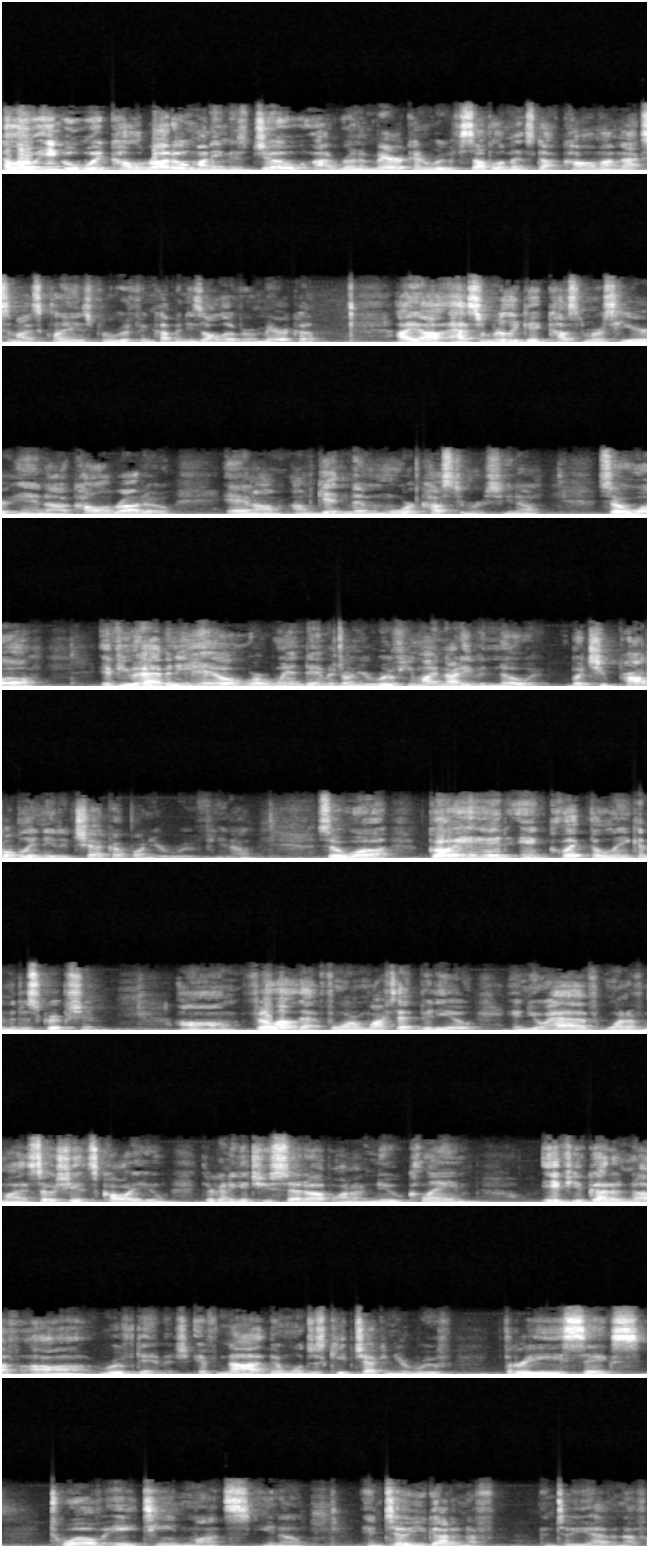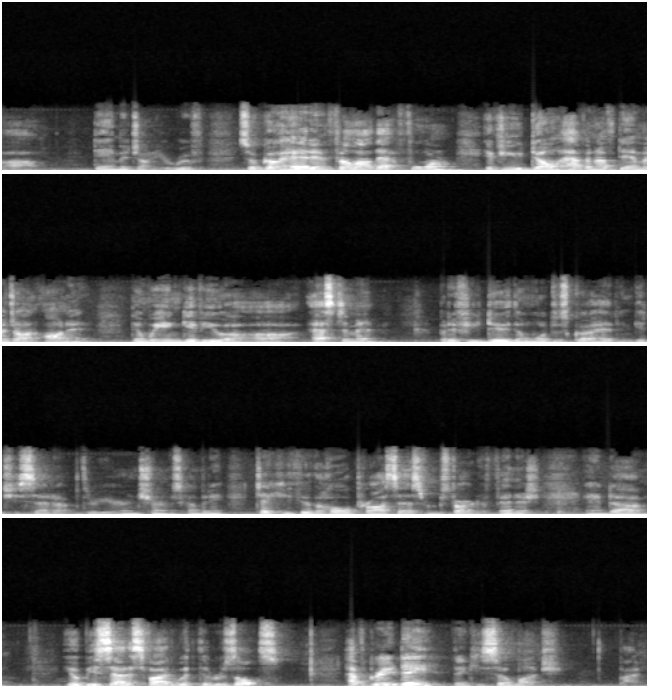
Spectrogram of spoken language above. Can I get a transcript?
Hello, Englewood, Colorado. My name is Joe. I run AmericanRoofSupplements.com. I maximize claims for roofing companies all over America. I uh, have some really good customers here in uh, Colorado, and I'm, I'm, getting them more customers, you know. So uh, if you have any hail or wind damage on your roof, you might not even know it, but you probably need a checkup on your roof, you know. So uh, go ahead and click the link in the description um, fill out that form, watch that video, and you'll have one of my associates call you. They're going to get you set up on a new claim if you've got enough uh, roof damage. If not, then we'll just keep checking your roof three, six, 12, 18 months, you know, until you got enough, until you have enough uh, damage on your roof. So go ahead and fill out that form. If you don't have enough damage on, on it, then we can give you a, a estimate but if you do, then we'll just go ahead and get you set up through your insurance company, take you through the whole process from start to finish, and uh, you'll be satisfied with the results. Have a great day. Thank you so much. Bye.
